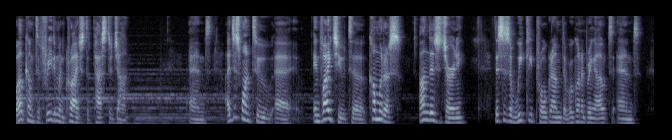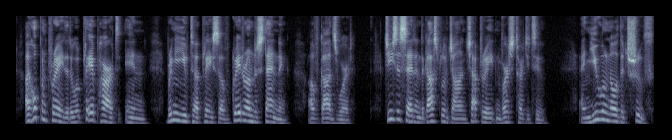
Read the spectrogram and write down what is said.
Welcome to Freedom in Christ with Pastor John. And I just want to uh, invite you to come with us on this journey. This is a weekly program that we're going to bring out, and I hope and pray that it will play a part in bringing you to a place of greater understanding of God's Word. Jesus said in the Gospel of John, chapter 8, and verse 32, And you will know the truth,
